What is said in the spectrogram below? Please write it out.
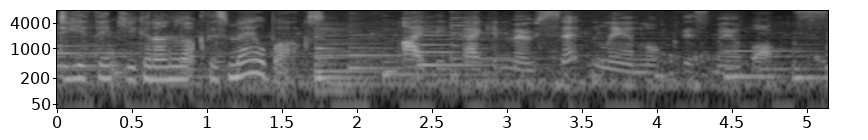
Do you think you can unlock this mailbox? I think I can most certainly unlock this mailbox.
